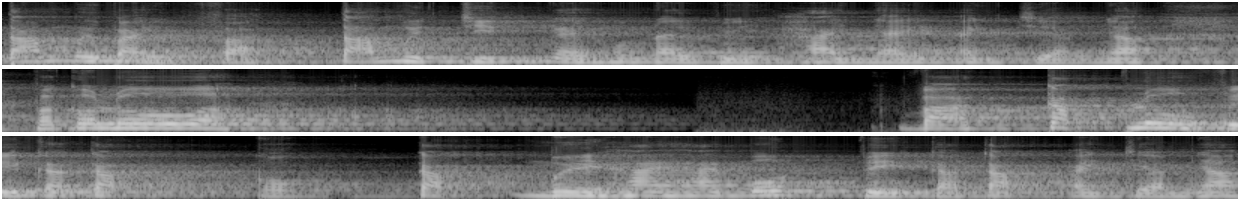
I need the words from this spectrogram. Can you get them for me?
87 và 89 ngày hôm nay vì hai nháy anh chị em nhá. Và con lô ờ, và cặp lô về cả cặp có cặp 12 21 về cả cặp anh chị em nhá.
